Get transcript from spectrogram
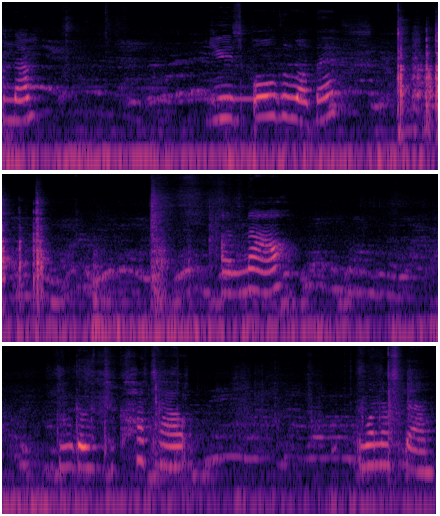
and then use all the rubbish and now I'm going to cut out one of them.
